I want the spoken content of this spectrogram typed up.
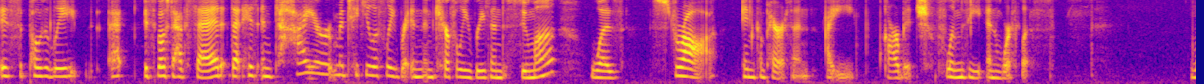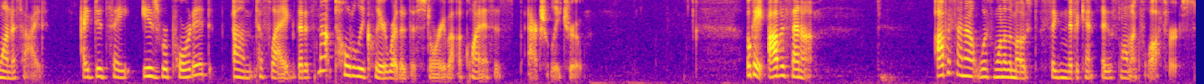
is supposedly is supposed to have said that his entire meticulously written and carefully reasoned Summa was straw in comparison, i.e., garbage, flimsy, and worthless. One aside, I did say is reported um, to flag that it's not totally clear whether this story about Aquinas is actually true. Okay, Avicenna. Avicenna was one of the most significant Islamic philosophers.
